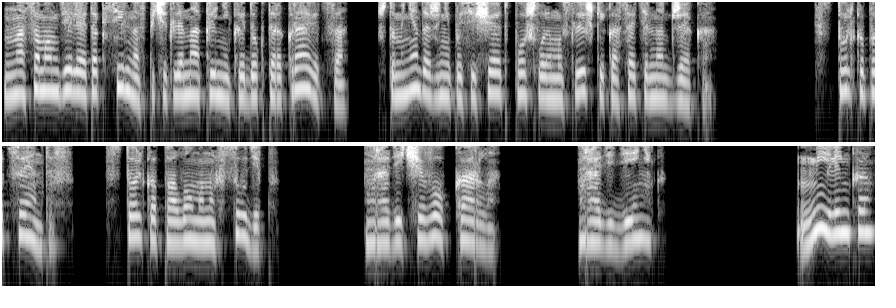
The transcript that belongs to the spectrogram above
На самом деле я так сильно впечатлена клиникой доктора Кравица, что меня даже не посещают пошлые мыслишки касательно Джека. Столько пациентов, столько поломанных судеб. Ради чего, Карла? Ради денег? «Миленько»,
